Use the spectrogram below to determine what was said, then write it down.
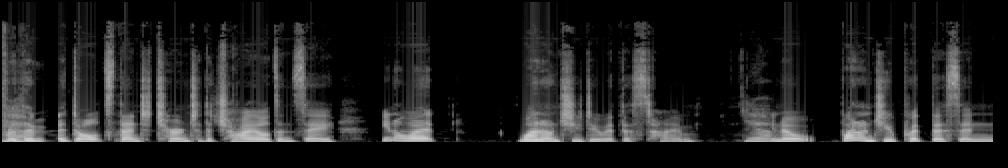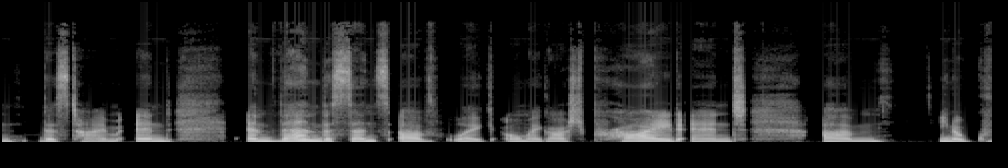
for Yeah. the adults then to turn to the child and say, you know what? Why don't you do it this time? Yeah. you know why don't you put this in this time? And and then the sense of like oh my gosh pride and um you know gr-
